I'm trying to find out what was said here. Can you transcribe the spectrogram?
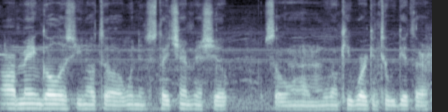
Our main goal is you know to uh, win the state championship. So um, we're gonna keep working until we get there.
